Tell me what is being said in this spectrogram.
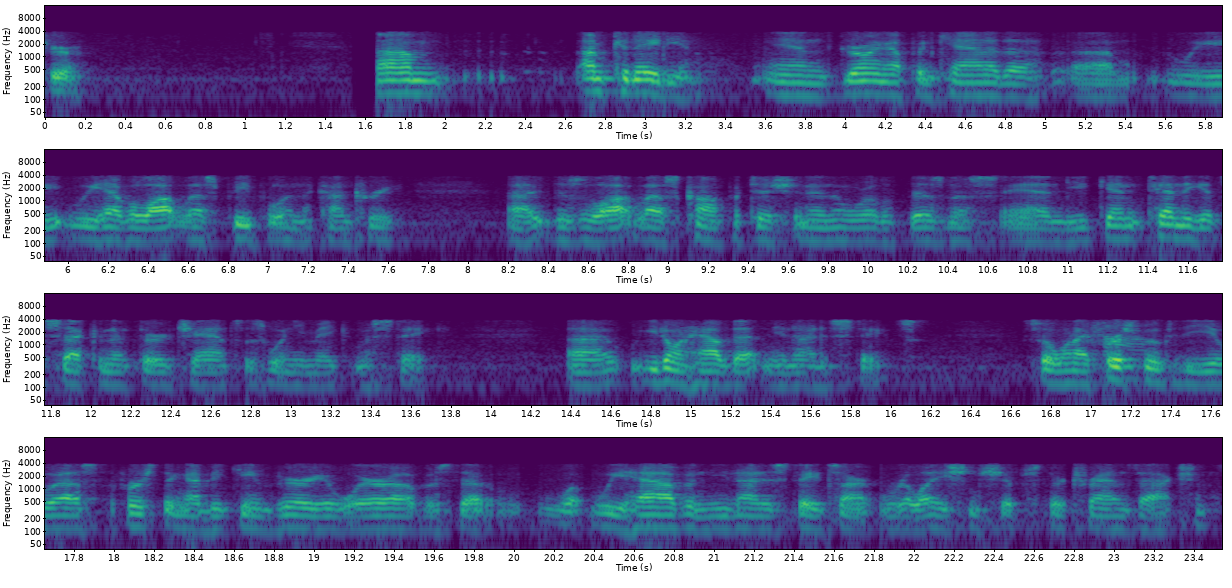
Sure. Um, I'm Canadian, and growing up in Canada, um, we we have a lot less people in the country. Uh, there's a lot less competition in the world of business, and you can tend to get second and third chances when you make a mistake. Uh, you don't have that in the United States. So when I first moved to the U.S., the first thing I became very aware of is that what we have in the United States aren't relationships; they're transactions.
